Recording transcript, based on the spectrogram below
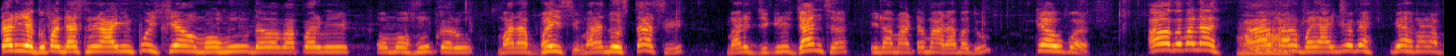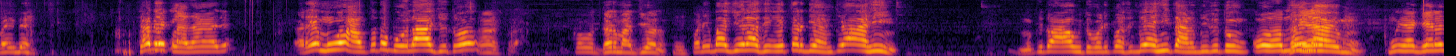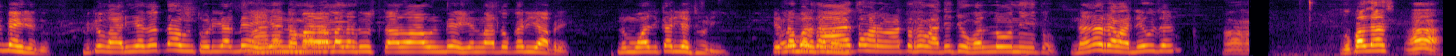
કરીએ, ગોપાલદાસને આવીને પૂછશે ઓમાં હું દવા વાપરવી? ઓમાં હું કરું? મારા ભાઈ છે, મારા દોસ્તાર છે, મારી જીગરી જાન છે, એના માટે મારા બધું કેવું ઉપર? આવો ગોપાલદાસ હા મારો ભાઈ આવી ગયો. બે બે મારા ભાઈ બે. કેમ એકલા છે? અરે હું આવતો તો બોલા છું તો. કહું ધર્મા જીવન. પણ એ બાજુ છે એતર ધ્યાન છે આહી હું. કીધું આવું તો વળી પાછી બે અહીં તાણ બીજું તું. ઓ હું આવ્યો હું. હું અહીંયા ઘેર જ બેસી રહ્યો મેં કે વાડીએ જતા હું થોડી વાર બે મારા બધા દોસ્તારો આવું બે વાતો કરીએ આપણે. મોજ કરીએ થોડી. આ તમને- તમારો આ તો રવા દેજો વલ્લો ને તો. ના ના રવા દેવું છે હા હા. ગોપાલદાસ હા.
